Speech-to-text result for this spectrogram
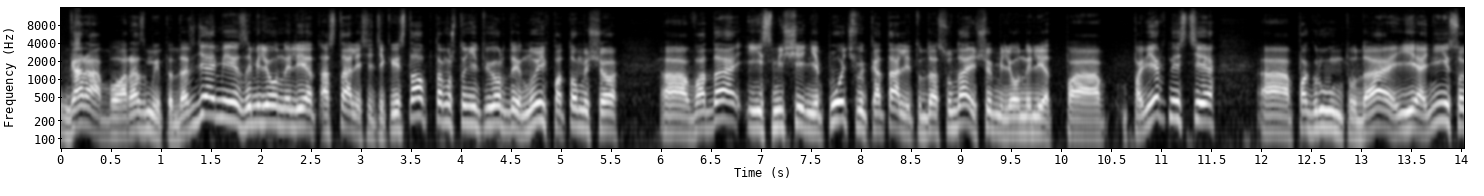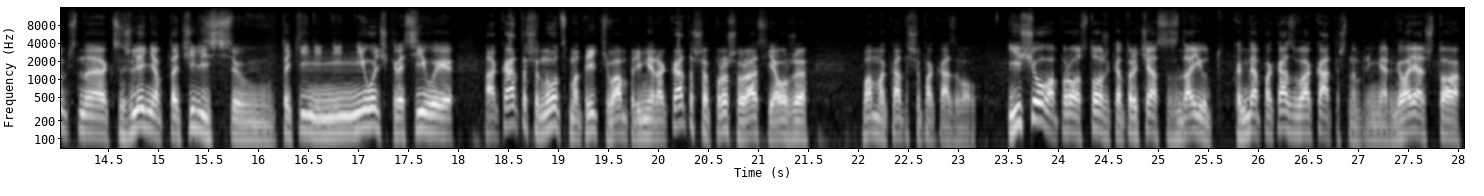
гора была размыта дождями за миллионы лет, остались эти кристаллы, потому что они твердые, но их потом еще а, вода и смещение почвы катали туда-сюда еще миллионы лет по поверхности, а, по грунту, да, и они, собственно, к сожалению, обточились в такие не, не очень красивые акатыши. Ну вот, смотрите, вам пример акатыша. В прошлый раз я уже вам акатыши показывал. Еще вопрос тоже, который часто задают, когда показываю акатыш, например. Говорят, что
